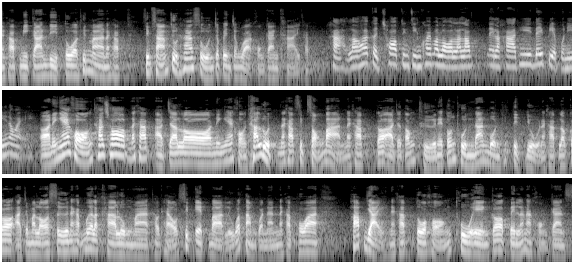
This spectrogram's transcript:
นะครับ มีการดีดตัวขึ้นมานะครับ 13.50 จะเป็นจังหวะของการขายครับ ค่ะแล้วถ้าเกิดชอบจริง ๆ ค่อยมารอแล้วรับในราคาที่ได้เปรียบกว่านี้หน่อยเอ่อในแง่ของถ้าชอบนะครับอาจจะรอในแง่ของถ้าหลุดนะครับ 12 บาทนะครับก็อาจจะต้องถือในต้นทุนด้านบนที่ติดอยู่นะครับแล้วก็อาจจะมารอซื้อนะครับเมื่อราคาลงมาแถวๆ11 บาท หรือว่าต่ำกว่านั้นนะครับ เพราะว่าภาพใหญ่นะครับตัวของทูเองก็เป็นลักษณะของการไซ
